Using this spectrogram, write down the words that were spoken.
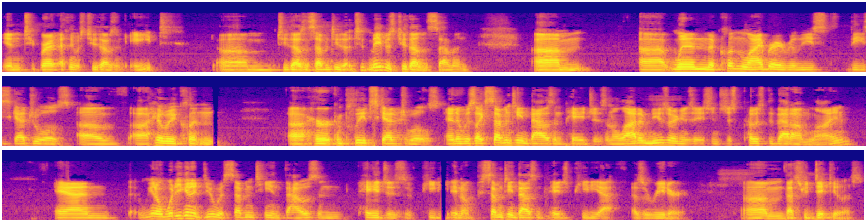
in two, I think it was 2008, um, 2007, 2000, maybe it was 2007, um, uh, when the Clinton Library released the schedules of uh, Hillary Clinton, uh, her complete schedules, and it was like 17,000 pages, and a lot of news organizations just posted that online, And you know, what are you going to do with 17,000 pages of PDF, you know, 17,000 page PDF as a reader? Um, that's ridiculous.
